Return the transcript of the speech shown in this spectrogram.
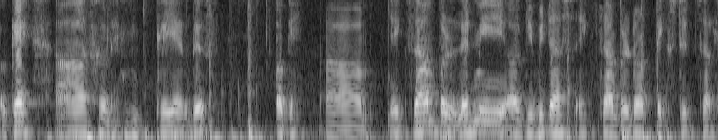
Okay uh, so let me clear this. Okay uh, example let me uh, give it as example dot text itself.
